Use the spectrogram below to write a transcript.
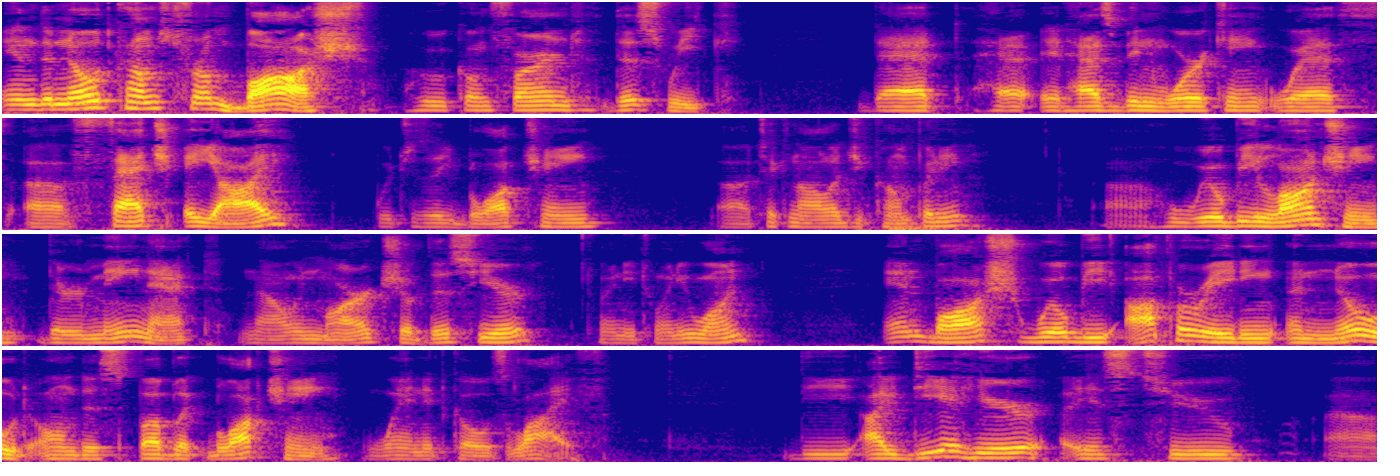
And the note comes from Bosch, who confirmed this week that ha- it has been working with uh, Fetch AI, which is a blockchain uh, technology company, uh, who will be launching their mainnet now in March of this year, 2021. And Bosch will be operating a node on this public blockchain when it goes live. The idea here is to uh,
